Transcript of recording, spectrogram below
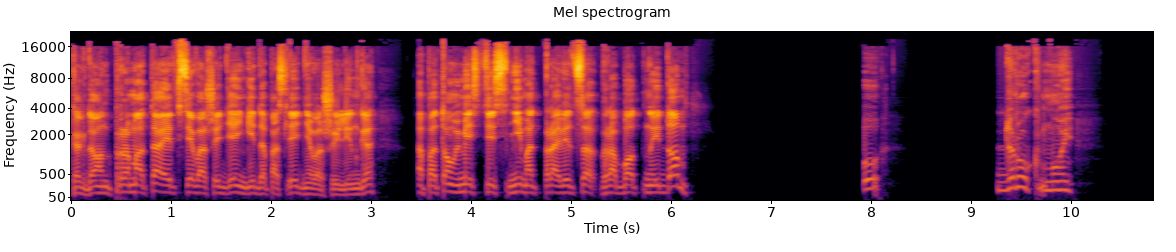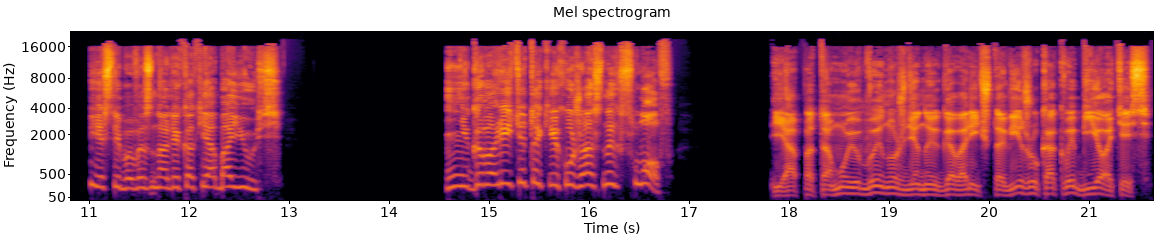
когда он промотает все ваши деньги до последнего шиллинга, а потом вместе с ним отправится в работный дом?» «О, друг мой, если бы вы знали, как я боюсь!» «Не говорите таких ужасных слов!» «Я потому и вынужден их говорить, что вижу, как вы бьетесь.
